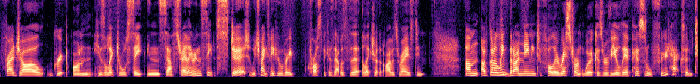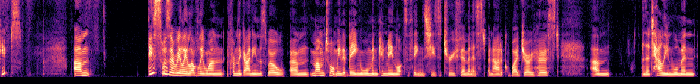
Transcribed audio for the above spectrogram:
fragile grip on his electoral seat in South Australia, in the seat of Sturt, which makes me feel very cross because that was the electorate that I was raised in. Um, I've got a link that I'm meaning to follow. Restaurant workers reveal their personal food hacks and tips. Um, this was a really lovely one from The Guardian as well. Um, Mum taught me that being a woman can mean lots of things. She's a true feminist. An article by Joe Hurst, um, an Italian woman.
